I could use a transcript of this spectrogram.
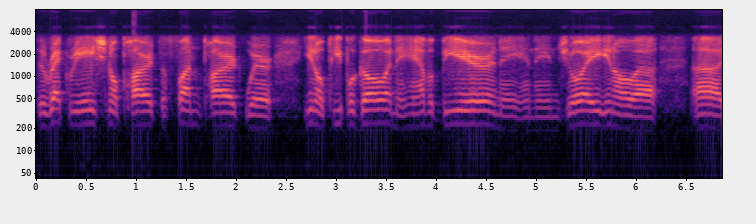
the recreational part, the fun part, where you know people go and they have a beer and they and they enjoy you know. Uh, uh,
